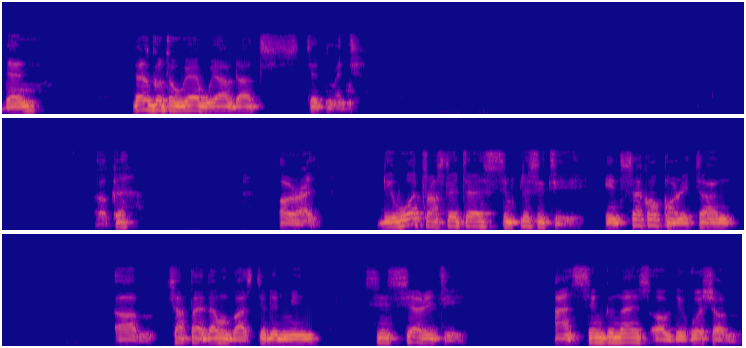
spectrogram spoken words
Then Let's go to where we have that statement. Okay. All right. The word translated simplicity in Second Corinthians um, chapter 11, verse 30 means sincerity and singleness of devotion.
